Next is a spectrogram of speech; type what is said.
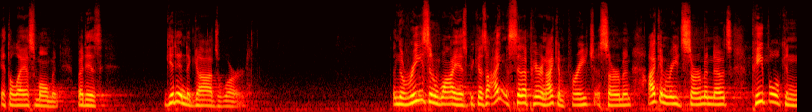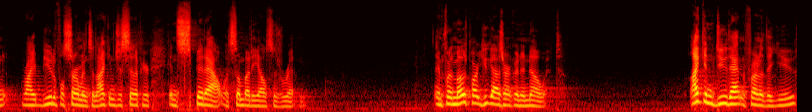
at the last moment, but is get into God's Word. And the reason why is because I can sit up here and I can preach a sermon. I can read sermon notes. People can write beautiful sermons, and I can just sit up here and spit out what somebody else has written. And for the most part, you guys aren't going to know it. I can do that in front of the youth.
